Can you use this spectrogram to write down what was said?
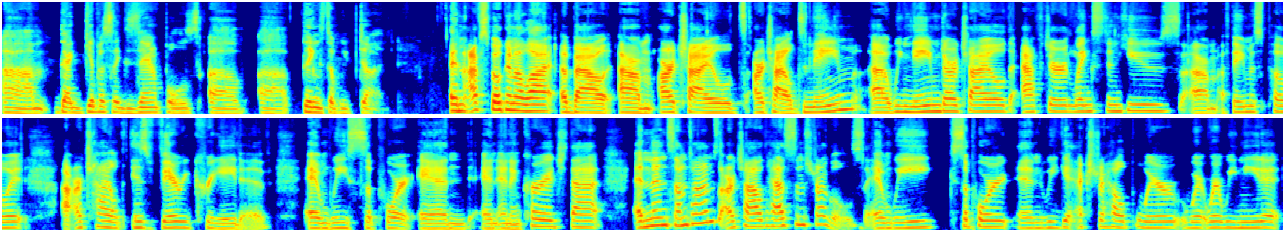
um, that give us examples of uh, things that we've done and I've spoken a lot about um, our child's our child's name. Uh, we named our child after Langston Hughes, um, a famous poet. Uh, our child is very creative, and we support and and and encourage that. And then sometimes our child has some struggles, and we support and we get extra help where where where we need it.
